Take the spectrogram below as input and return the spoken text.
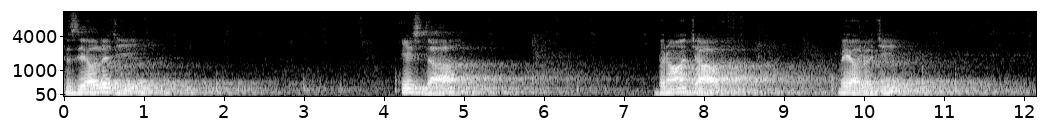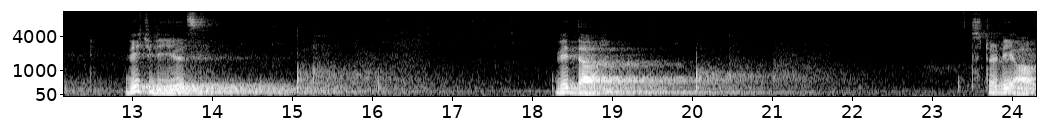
physiology is the branch of biology which deals with the study of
